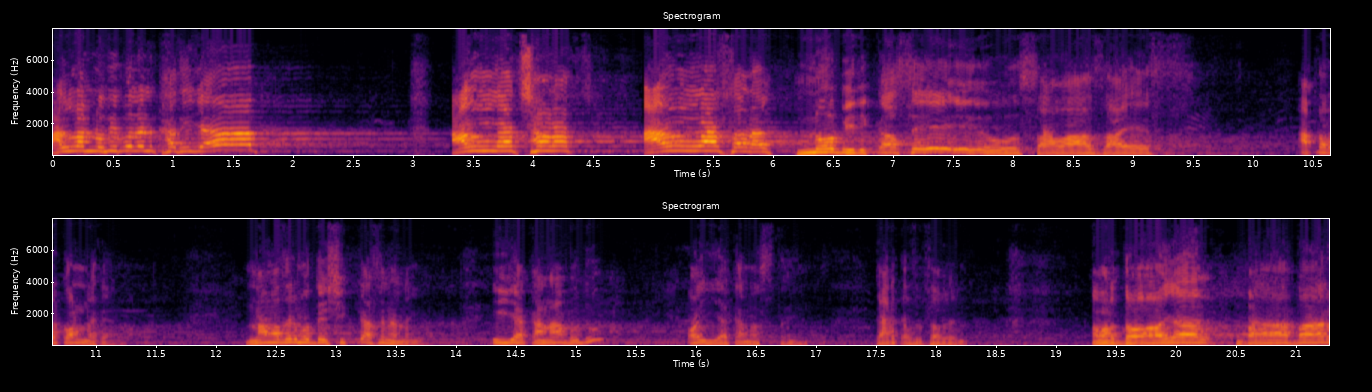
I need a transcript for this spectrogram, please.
আল্লাহ নবী বলেন খাদিজা আল্লাহ ছাড়া আল্লাহ ছাড়া নবীর কাছে আপনারা কন না কেন? নামাজের মধ্যে শিক্ষা আছে না নাই? ইয়া কানা বুধু ও ইয়া কানাস্তাই কার কাছে চাবেন? আমার দয়াল বাবার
